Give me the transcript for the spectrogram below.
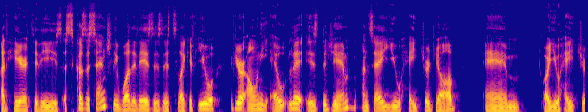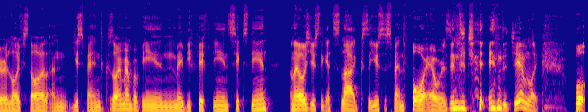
adhere to these, because essentially what it is is it's like if you if your only outlet is the gym and say you hate your job, um, or you hate your lifestyle and you spend because I remember being maybe 15, 16 and I always used to get slag because I used to spend four hours in the in the gym like but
